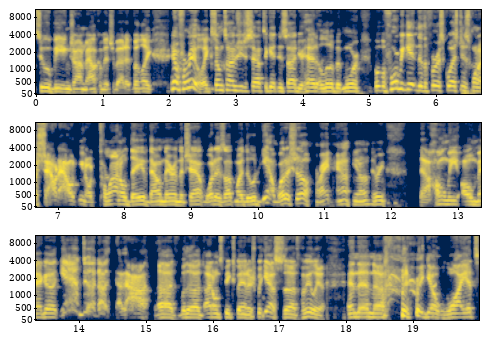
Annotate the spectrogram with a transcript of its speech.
too being john malkovich about it but like you know for real like sometimes you just have to get inside your head a little bit more. But before we get into the first question just want to shout out you know toronto dave down there in the chat. What is up my dude? Yeah what a show right? Yeah you know there we the homie Omega. Yeah, dude. Uh, uh, with, uh, I don't speak Spanish, but yes, uh, Familia. And then uh, there we go. Wyatt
